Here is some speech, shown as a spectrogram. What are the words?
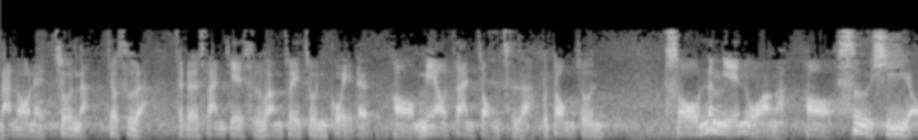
然后呢尊呐，就是啊，这个三界十方最尊贵的哦，妙赞总持啊，不动尊，所能言王啊，哦，是稀有。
